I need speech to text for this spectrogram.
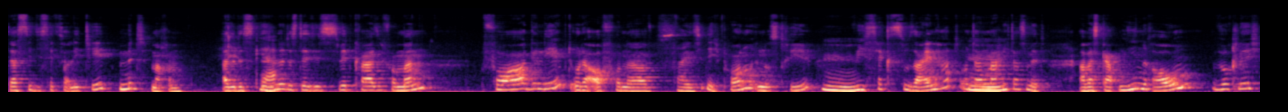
dass sie die Sexualität mitmachen. Also das, ja. das, das, das wird quasi vom Mann vorgelebt oder auch von der, weiß ich nicht, Pornoindustrie, mhm. wie Sex zu sein hat und dann mhm. mache ich das mit. Aber es gab nie einen Raum, wirklich,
